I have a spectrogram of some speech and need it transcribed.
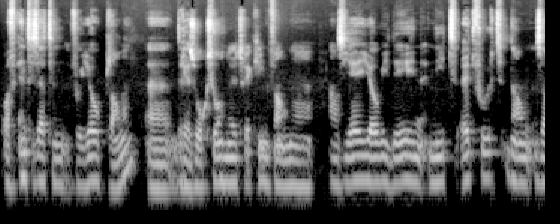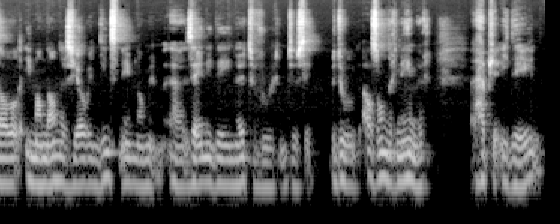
of in te zetten voor jouw plannen. Uh, er is ook zo'n uitdrukking van uh, als jij jouw ideeën niet uitvoert, dan zal iemand anders jou in dienst nemen om zijn ideeën uit te voeren. Dus ik bedoel, als ondernemer heb je ideeën,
